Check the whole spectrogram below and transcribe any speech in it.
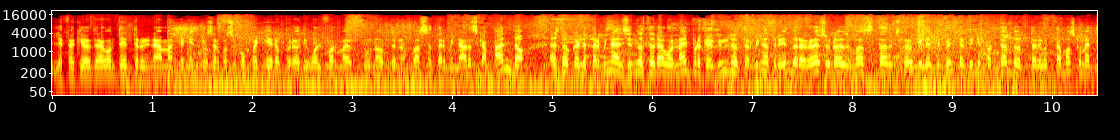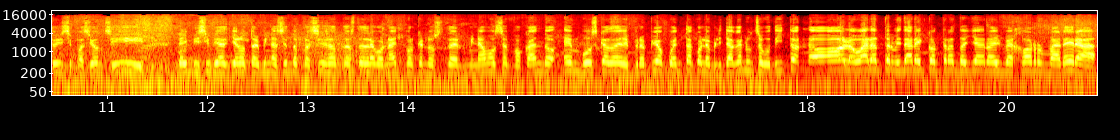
el efectivo Dragon Tail termina manteniendo a su compañero, pero de igual forma tú no te nos vas a terminar escapando. Es lo que le termina diciendo este Dragon Knight, porque el Glitch lo termina trayendo regreso una vez más. Está Dexter que termina impactando. Estamos con disipación, sí, la invisibilidad ya no termina siendo precisa ante este Dragon Knight, porque nos terminamos enfocando en busca del propio con la habilidad en un segundito. No, lo van a terminar encontrando ya. No hay mejor manera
